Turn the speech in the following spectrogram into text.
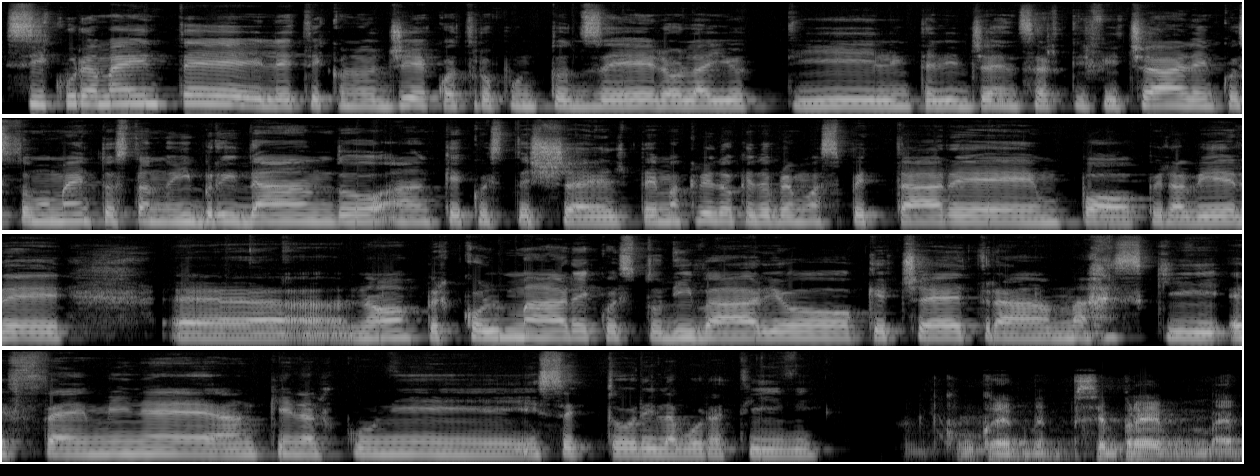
Sicuramente le tecnologie 4.0, l'IoT, l'intelligenza artificiale in questo momento stanno ibridando anche queste scelte, ma credo che dovremmo aspettare un po' per avere eh, no? per colmare questo divario che c'è tra maschi e femmine anche in alcuni settori lavorativi. Comunque, sempre,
